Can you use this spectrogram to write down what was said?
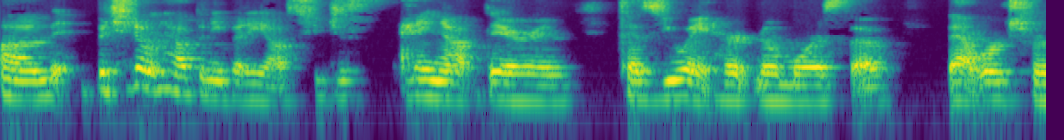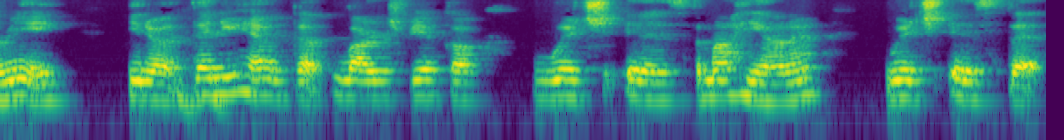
Um, but you don't help anybody else. You just hang out there and because you ain't hurt no more. So that works for me. You know, then mm-hmm. you have the large vehicle, which is the Mahayana, which is the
